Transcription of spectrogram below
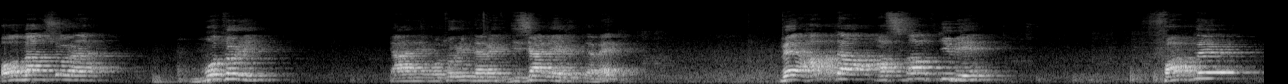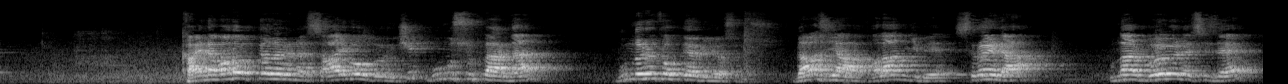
ondan sonra motorin, yani motorin demek dizel yakıt demek. Ve hatta asfalt gibi farklı kaynama noktalarına sahip olduğu için bu musluklardan bunları toplayabiliyorsunuz. Gaz yağı falan gibi sırayla bunlar böyle size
